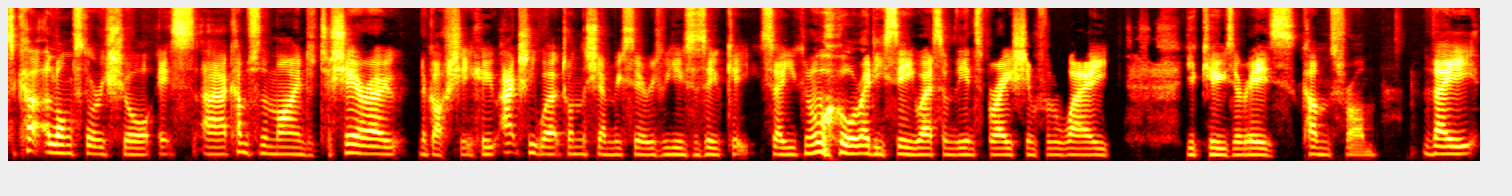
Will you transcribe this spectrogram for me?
to cut a long story short, it's uh, comes to the mind of Toshiro Nagoshi, who actually worked on the Shenmue series with Yu Suzuki. So you can already see where some of the inspiration for the way Yakuza is comes from. They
